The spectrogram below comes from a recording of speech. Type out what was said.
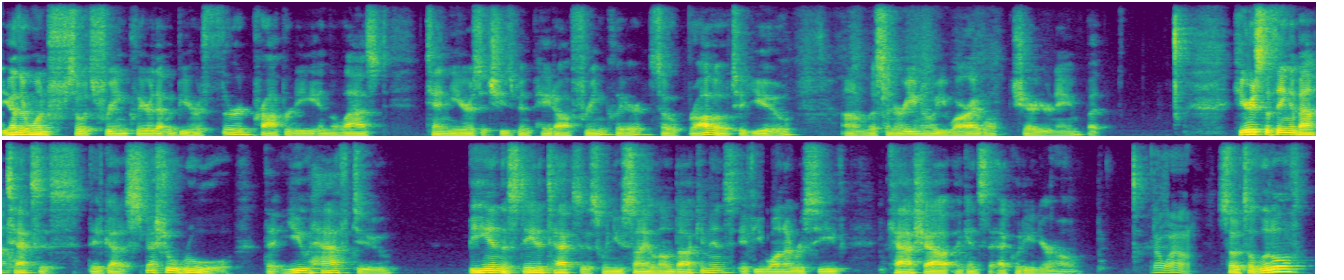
the other one so it's free and clear. That would be her third property in the last 10 years that she's been paid off free and clear. So bravo to you, um, listener. You know who you are. I won't share your name, but Here's the thing about Texas they've got a special rule that you have to be in the state of Texas when you sign loan documents if you want to receive cash out against the equity in your home. Oh, wow. So it's a little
